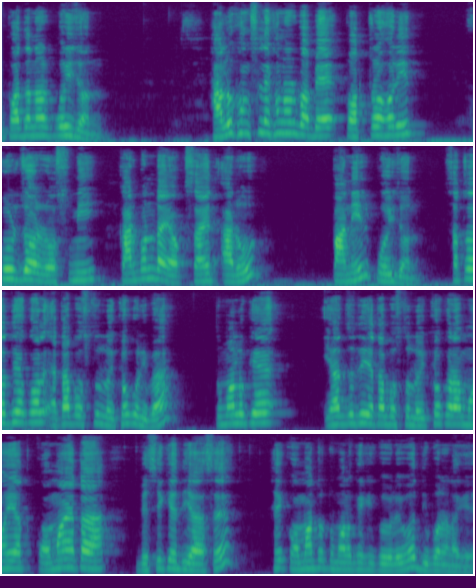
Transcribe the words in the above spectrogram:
উপাদানৰ প্ৰয়োজন? শালুক সংশ্লেষণৰ বাবে পত্ৰসৰিত সূৰ্যৰ ৰশ্মি কাৰ্বন ডাই অক্সাইড আৰু পানীৰ প্ৰয়োজন। ছাত্ৰ ছাত্ৰীসকল এটা বস্তু লক্ষ্য কৰিবা। তোমালোকে ইয়াত যদি এটা বস্তু লক্ষ্য কৰা মই ইয়াত কমা এটা বেছিকৈ দিয়া আছে। সেই কমাটো তোমালোকে কি কৰিব লাগিব দিব নালাগে।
